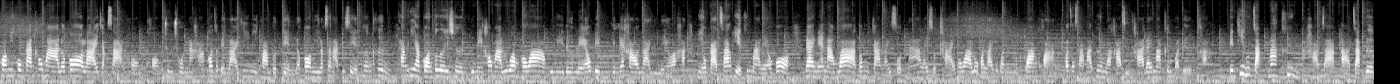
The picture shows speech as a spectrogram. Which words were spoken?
พอมีโครงการเข้ามาแล้วก็ลายจากสารของของชุมชนนะคะ ก็จะเป็นลายที่มีความโดดเด่น แล้วก็มีลักษณะพิเศษเพิ่มขึ้น ทางวิทยากรก็เลยเชิญครูเมเข้ามาร่วม เพราะว่าครูเมเดิมแล้วเป็นเป็นแม่ค้าออนไลน์อยู่แล้วอะค่ะ มีโอกาสสร้างเพจขึ้นมาแล้วก็ได้แนะนำว่าต้องมีการไลฟ์สดนะไลฟ์สดขาย เพราะว่าโลกออนไลน์ทุกวันนี้มันกว้างขวาง ก็จะสามารถเพิ่มราคาสินค้าได้มากขึ้นกว่าเดิมค่ะ เป็นที่รู้จักมากขึ้นนะคะจากาจากเดิม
